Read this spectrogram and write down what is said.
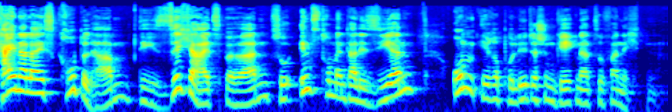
keinerlei Skrupel haben, die Sicherheitsbehörden zu instrumentalisieren, um ihre politischen Gegner zu vernichten.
